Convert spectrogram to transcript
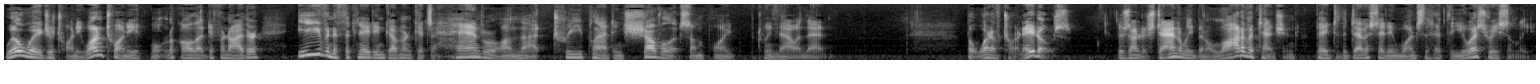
we'll wager 2120 won't look all that different either, even if the Canadian government gets a handle on that tree planting shovel at some point between now and then. But what of tornadoes? There's understandably been a lot of attention paid to the devastating ones that hit the U.S. recently.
